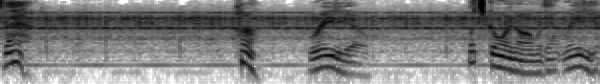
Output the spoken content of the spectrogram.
What's that? Huh, radio. What's going on with that radio?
